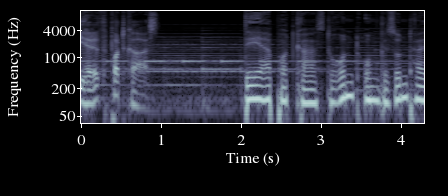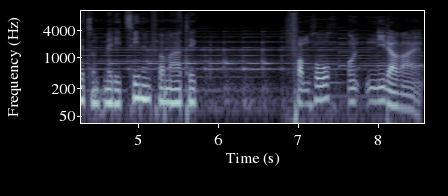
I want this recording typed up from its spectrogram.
eHealth Podcast. Der Podcast rund um Gesundheits- und Medizininformatik vom Hoch- und Niederrhein.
